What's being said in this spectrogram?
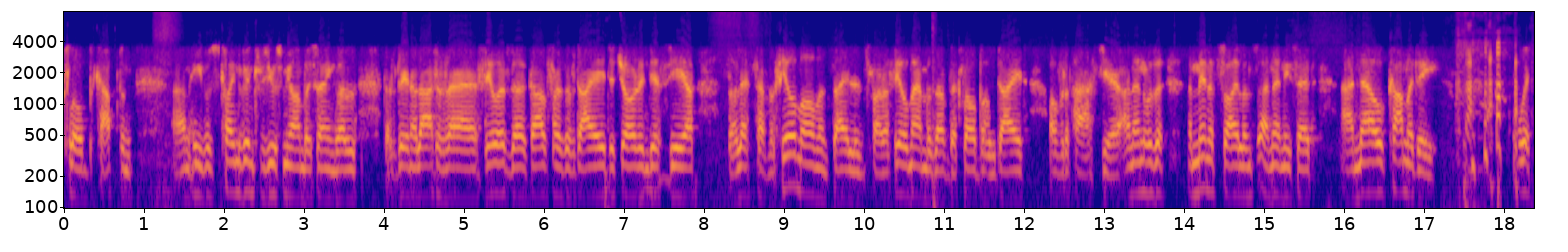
club captain, and he was kind of introduced me on by saying, "Well, there's been a lot of uh, few of the golfers have died during this year, so let's have a few moments silence for a few members of the club who died over the past year." And then there was a, a minute silence, and then he said, "And now comedy." Which,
